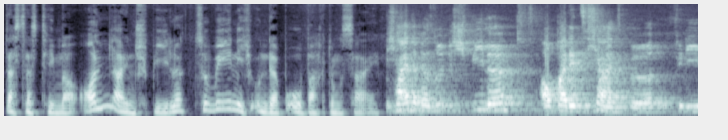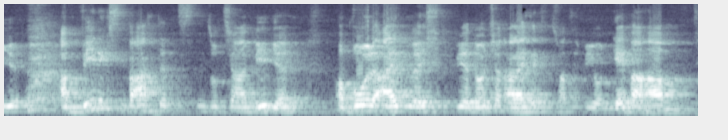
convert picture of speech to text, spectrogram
dass das Thema Online-Spiele zu wenig unter Beobachtung sei. Ich halte persönlich Spiele auch bei den Sicherheitsbehörden für die am wenigsten beachtetsten sozialen Medien, obwohl eigentlich wir in Deutschland allein 26 Millionen Gamer haben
